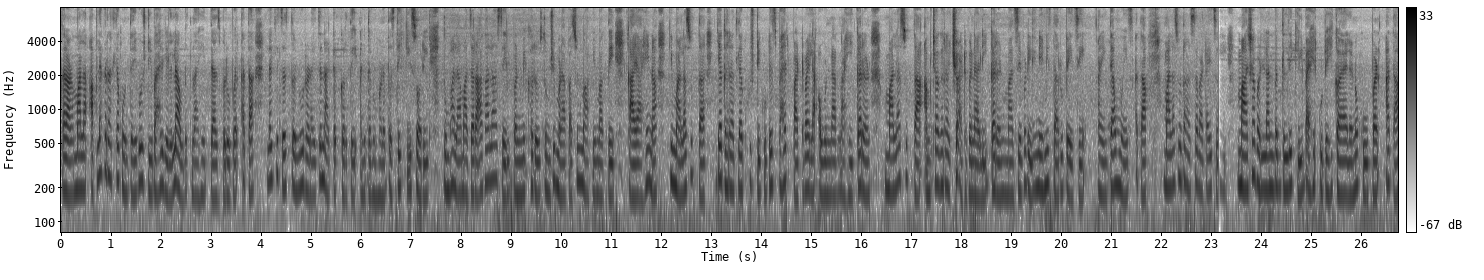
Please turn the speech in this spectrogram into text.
कारण मला आपल्या घरातल्या कोणत्याही गोष्टी बाहेर गेलेल्या आवडत नाहीत. त्याचबरोबर आता लगेचच तनू रडायचं नाटक करते आणि तनू म्हणत असते की सॉरी तुम्हाला माझा राग आला असेल पण मी खरंच तुमची मनापासून माफी मागते. काय आहे ना की मलासुद्धा या घरातल्या गोष्टी कुठेच बाहेर पाठवायला आवडणार नाही. कारण मलासुद्धा आमच्या घराची आठवण आली. कारण माझे वडील नेहमीच दारू प्यायचे. आणि त्यामुळेच आता मलासुद्धा असं वाटायचं की माझ्या वडिलांबद्दल देखील बाहेर कुठेही कळायला नको पण आता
